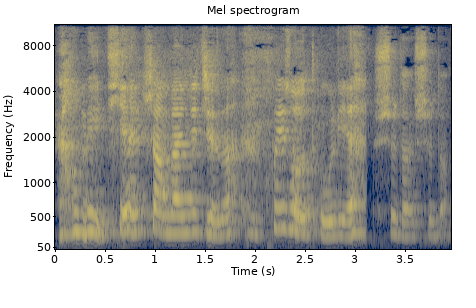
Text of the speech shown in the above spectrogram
然后每天上班就觉得 灰头土脸。是的，是的。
